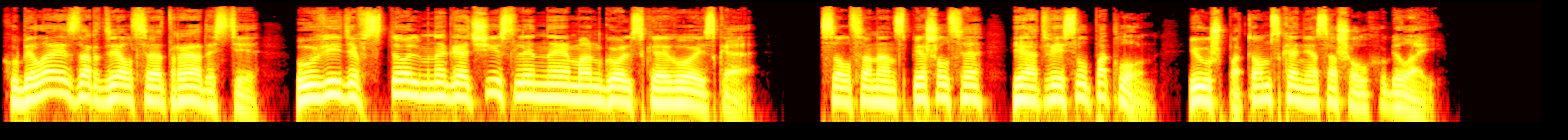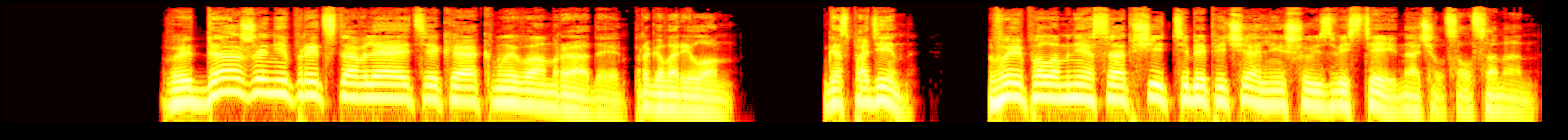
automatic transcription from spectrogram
Хубилай зарделся от радости, увидев столь многочисленное монгольское войско. Салсанан спешился и отвесил поклон, и уж потом с коня сошел Хубилай. «Вы даже не представляете, как мы вам рады», — проговорил он. «Господин, выпало мне сообщить тебе печальнейшую из вестей», — начал Салсанан.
